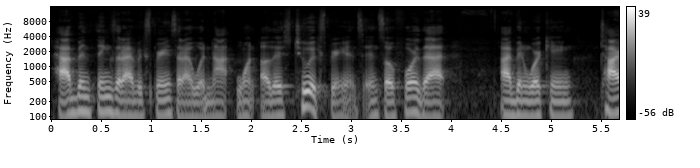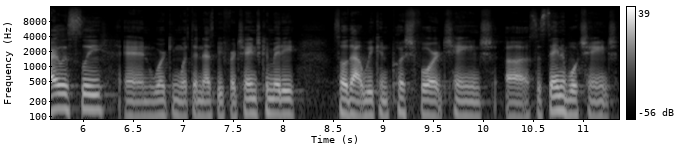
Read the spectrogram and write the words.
have been things that I've experienced that I would not want others to experience. And so for that, I've been working tirelessly and working with the NSBE for Change Committee so that we can push for change, uh, sustainable change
